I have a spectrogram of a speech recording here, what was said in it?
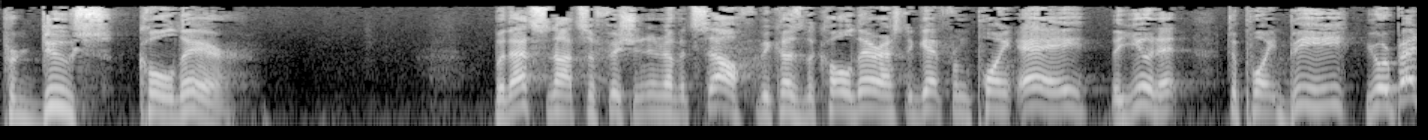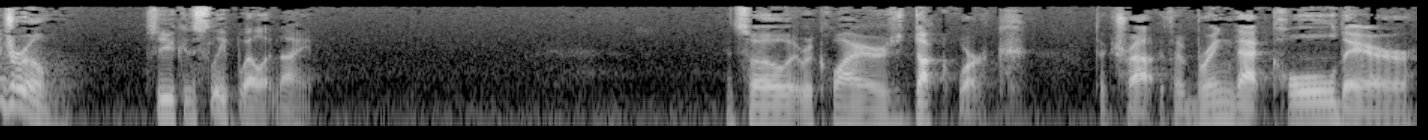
produce cold air. But that's not sufficient in of itself because the cold air has to get from point A, the unit, to point B, your bedroom, so you can sleep well at night. And so it requires duct work to, to bring that cold air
